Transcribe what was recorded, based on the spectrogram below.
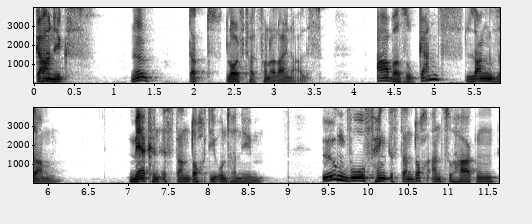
gar nichts. Ne? Das läuft halt von alleine alles. Aber so ganz langsam merken es dann doch die Unternehmen. Irgendwo fängt es dann doch an zu haken.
